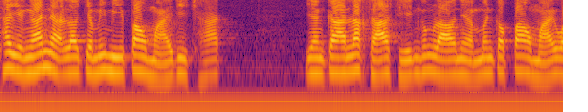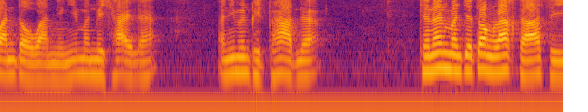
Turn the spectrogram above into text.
ถ้าอย่างนั้นเนี่ยเราจะไม่มีเป้าหมายที่ชัด อย่างการรักษาศีลของเราเนี่ย มันก็เป้าหมายวันต่อวันอย่างนี้มันไม่ใช่แล้ว อันนี้มันผิดพลาดแล้วฉะนั้นมันจะต้องรักษาศี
